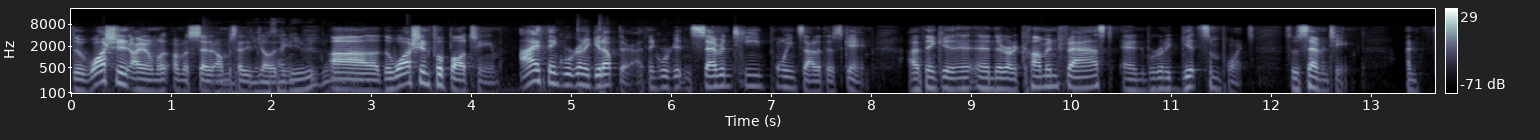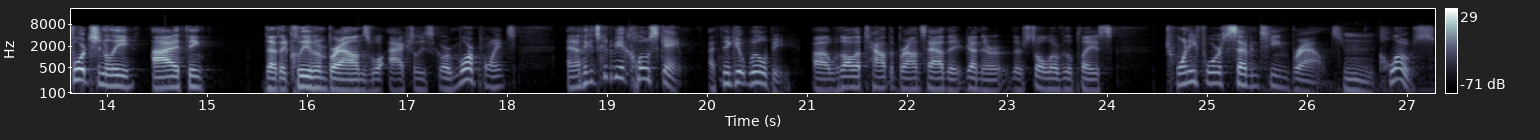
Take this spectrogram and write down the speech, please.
the Washington. I almost, almost said it. Almost said it. You Jelly had bean. you to do it? Uh, the Washington football team. I think we're going to get up there. I think we're getting 17 points out of this game. I think, and they're going to come in fast, and we're going to get some points. So 17. Unfortunately, I think that the Cleveland Browns will actually score more points, and I think it's going to be a close game. I think it will be uh, with all the talent the Browns have. They, again, they're they're still all over the place. 24-17 Browns Hmm. close.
